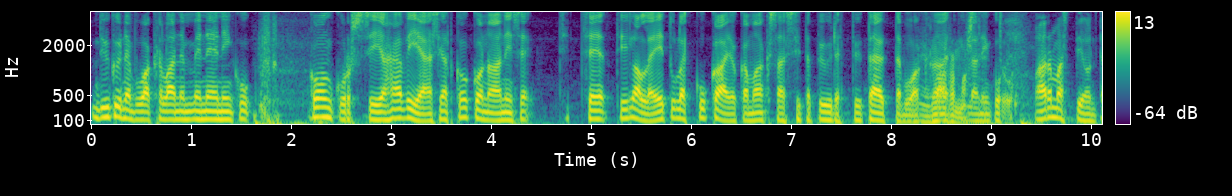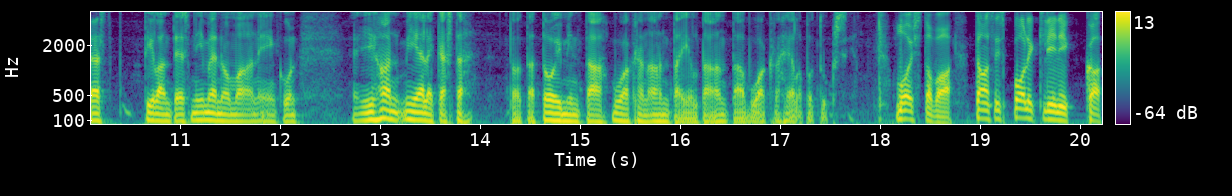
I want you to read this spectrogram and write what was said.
nykyinen vuokralainen menee niin kuin konkurssiin ja häviää sieltä kokonaan, niin se sit se tilalle ei tule kukaan, joka maksaisi sitä pyydettyä täyttä vuokraa. Varmasti, niin kuin, varmasti on tästä tilanteessa nimenomaan niin kuin ihan mielekästä tota, toimintaa vuokranantajilta antaa vuokrahelpotuksia. Loistavaa. Tämä on siis Poliklinikka,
